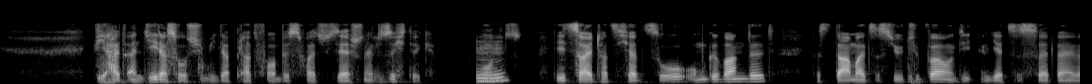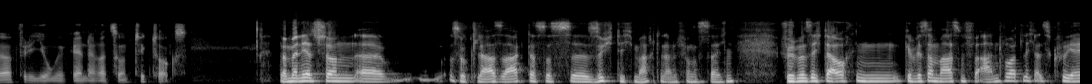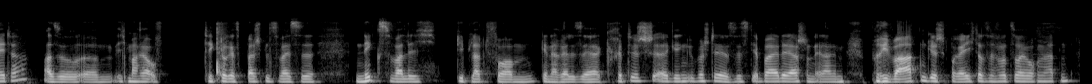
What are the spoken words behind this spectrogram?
wie halt an jeder Social Media Plattform bist du halt sehr schnell süchtig. Mhm. Und die Zeit hat sich halt so umgewandelt, dass damals es YouTube war und, die, und jetzt ist es halt leider für die junge Generation TikToks. Wenn man jetzt schon äh, so klar sagt, dass das äh, süchtig macht, in Anführungszeichen, fühlt man sich da auch in gewissermaßen verantwortlich als Creator? Also ähm, ich mache ja auf TikTok jetzt beispielsweise nichts, weil ich die Plattform generell sehr kritisch äh, gegenüberstehe. Das wisst ihr beide ja schon in einem privaten Gespräch, das wir vor zwei Wochen hatten.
